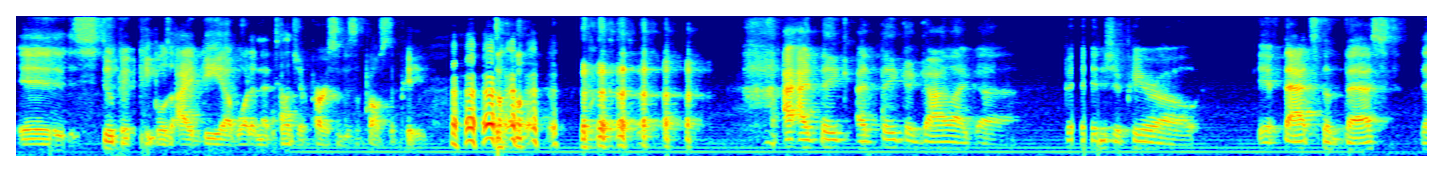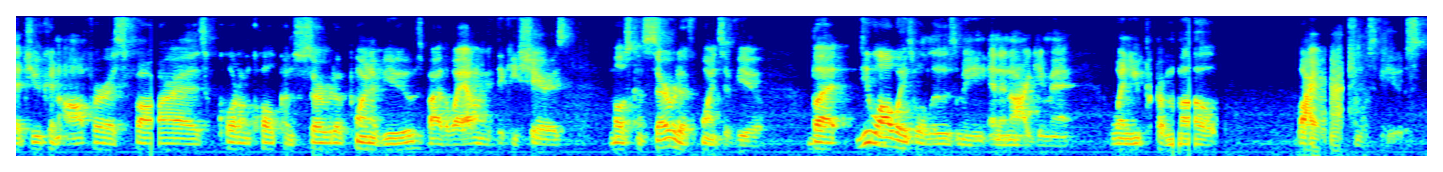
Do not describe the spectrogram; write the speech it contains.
is stupid people's idea of what an intelligent person is supposed to be. I, I think I think a guy like uh, Ben Shapiro, if that's the best that you can offer as far as quote unquote conservative point of views. By the way, I don't even think he shares most conservative points of view. But you always will lose me in an argument when you promote white nationalist views.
